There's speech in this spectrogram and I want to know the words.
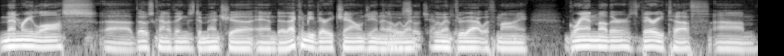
memory loss, uh, those kind of things, dementia, and uh, that can be very challenging. I know Oh, we so went we went through that with my grandmother. It's very tough. Um,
